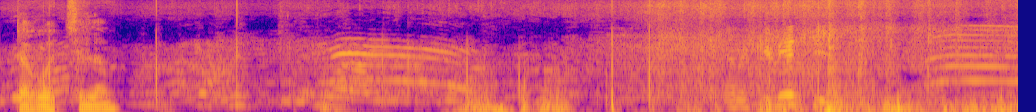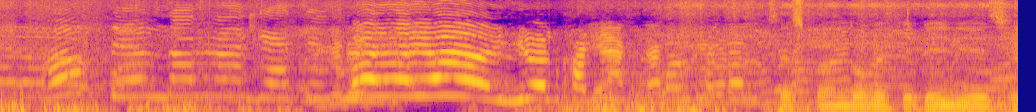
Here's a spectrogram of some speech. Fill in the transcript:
এটা করছিলাম। কেটেছি শেষ পর্যন্ত ওকে কেটেই দিয়েছে।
